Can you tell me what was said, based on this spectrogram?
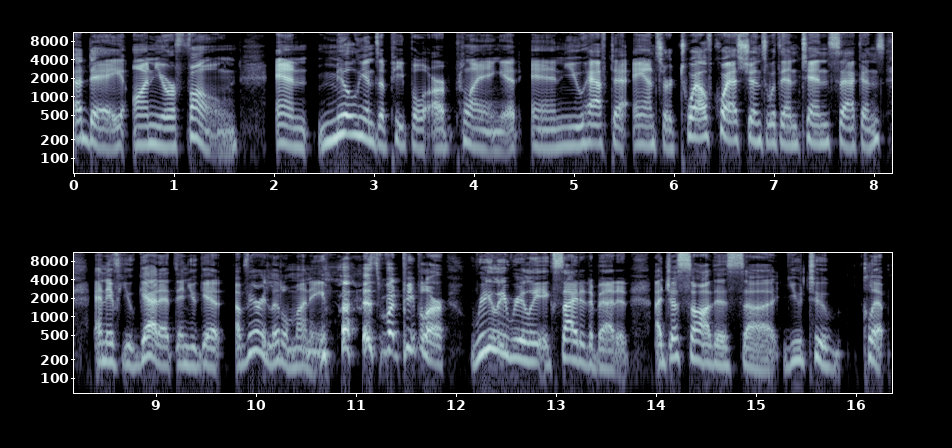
a day on your phone and millions of people are playing it and you have to answer 12 questions within 10 seconds and if you get it then you get a very little money but people are really really excited about it i just saw this uh, youtube clip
